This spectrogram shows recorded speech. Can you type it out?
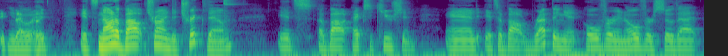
you know, it it's not about trying to trick them; it's about execution, and it's about repping it over and over so that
